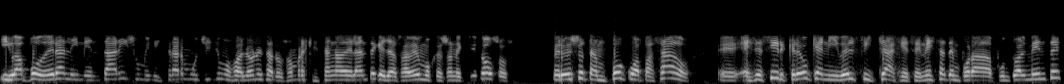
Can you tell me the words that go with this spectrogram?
y va a poder alimentar y suministrar muchísimos balones a los hombres que están adelante, que ya sabemos que son exitosos. Pero eso tampoco ha pasado. Eh, es decir, creo que a nivel fichajes en esta temporada puntualmente,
